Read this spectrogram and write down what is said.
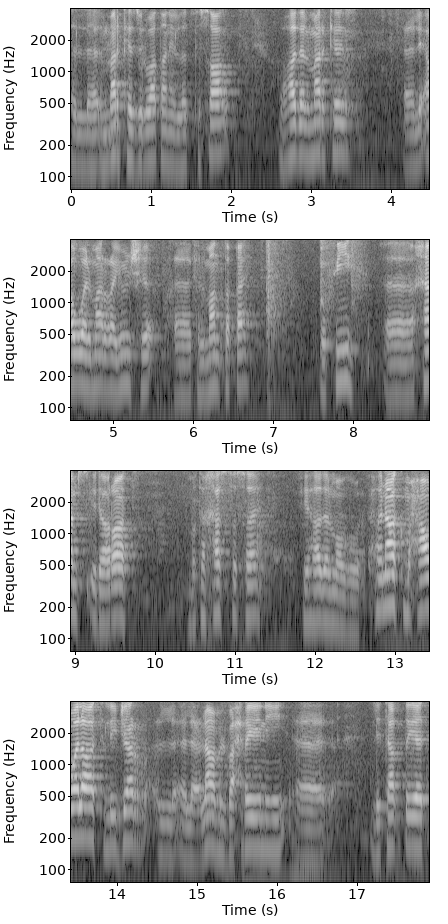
المركز الوطني للاتصال وهذا المركز آه، لأول مرة ينشئ آه، في المنطقة وفيه خمس إدارات متخصصة في هذا الموضوع. هناك محاولات لجر الإعلام البحريني آه، لتغطية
